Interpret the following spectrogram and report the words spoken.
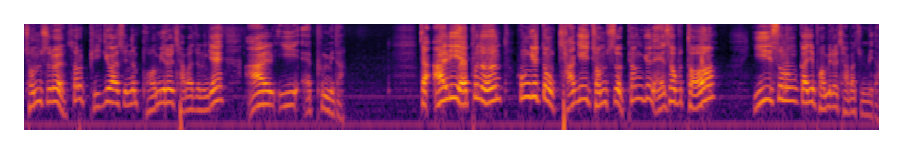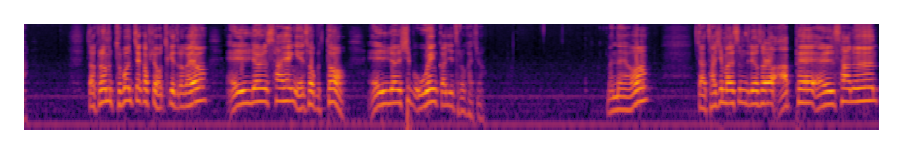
점수를 서로 비교할 수 있는 범위를 잡아주는 게 REF입니다. 자, REF는 홍길동 자기 점수 평균에서부터 이순홍까지 범위를 잡아줍니다. 자, 그러면 두 번째 값이 어떻게 들어가요? L열 4행에서부터 L열 15행까지 들어가죠. 맞나요? 자, 다시 말씀드려서 앞에 L4는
